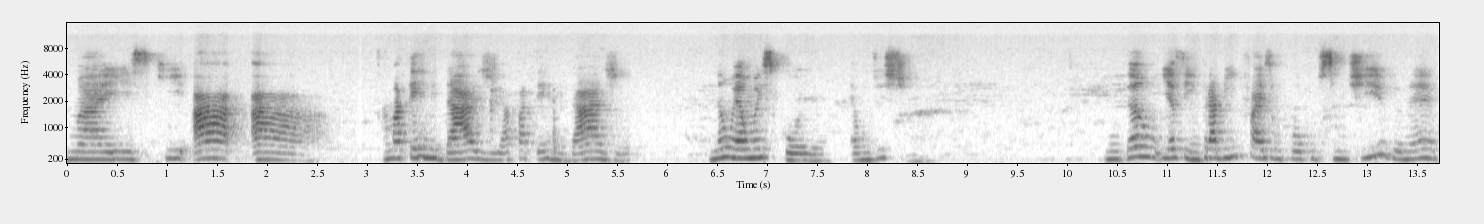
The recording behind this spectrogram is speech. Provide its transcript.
mas que a, a, a maternidade, a paternidade, não é uma escolha, é um destino. Então, e assim, para mim faz um pouco de sentido, né?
